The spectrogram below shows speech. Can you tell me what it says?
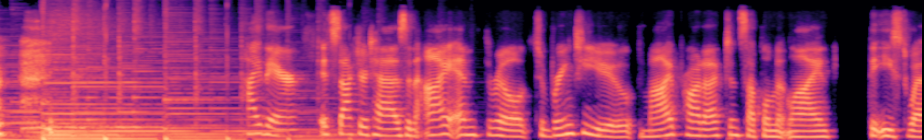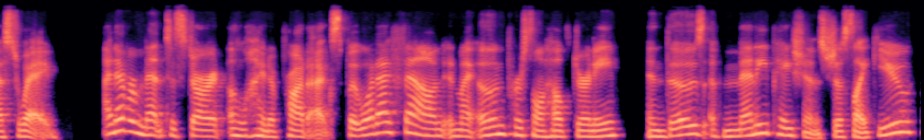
Hi there, it's Dr. Taz, and I am thrilled to bring to you my product and supplement line, the East West Way. I never meant to start a line of products, but what I found in my own personal health journey and those of many patients just like you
